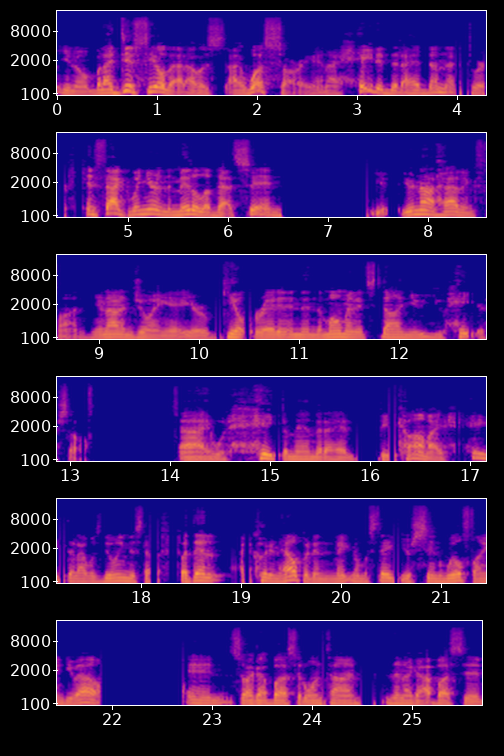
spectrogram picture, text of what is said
You know, but I did feel that I was I was sorry and I hated that I had done that to her. In fact, when you're in the middle of that sin, you, you're not having fun. You're not enjoying it. You're guilt ridden, and then the moment it's done, you you hate yourself. I would hate the man that I had become. I hate that I was doing this stuff. But then I couldn't help it. And make no mistake, your sin will find you out. And so I got busted one time, and then I got busted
